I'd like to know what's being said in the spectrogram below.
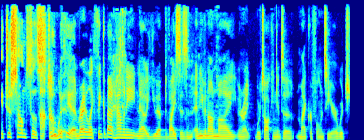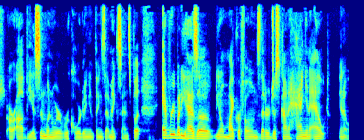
it just sounds so stupid. I'm with you. And right, like think about how many now you have devices, and, and even on my, you know, right, we're talking into microphones here, which are obvious, and when we're recording and things that make sense. But everybody has a, you know, microphones that are just kind of hanging out. You know,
